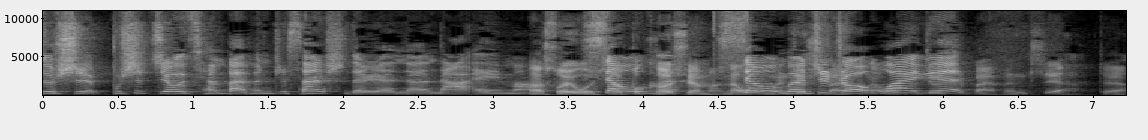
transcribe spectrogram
就是不是只有前百分之三十的人能拿 A 吗？啊，所以我觉得不科学嘛。那像我们这种外院是院，百分之呀，对啊。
